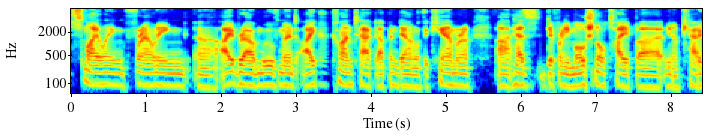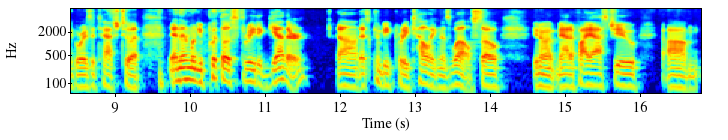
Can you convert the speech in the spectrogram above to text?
smiling, frowning, uh, eyebrow movement, eye contact up and down with the camera uh, has different emotional type, uh, you know, categories attached to it. And then when you put those three together, uh, that can be pretty telling as well. So, you know, Matt, if I asked you, um,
